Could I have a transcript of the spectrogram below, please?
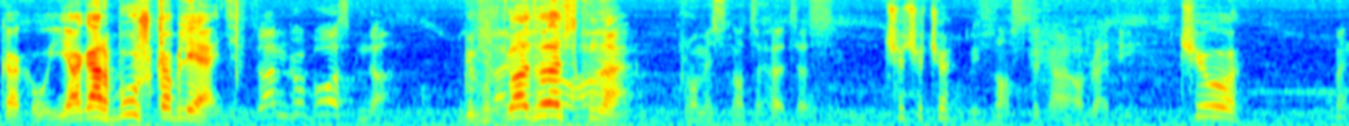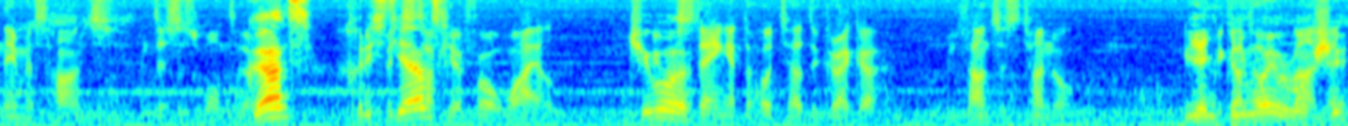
Как его? Я горбушка, блядь! Гладоскна! Чё, чё, чё? Чего? Ганс? Христианс? Чего? Я не понимаю вообще.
